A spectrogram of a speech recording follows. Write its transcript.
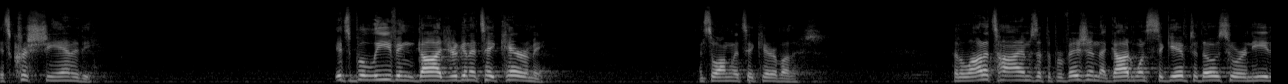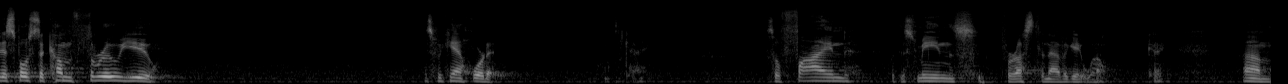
it's Christianity. It's believing, God, you're going to take care of me. And so I'm going to take care of others. That a lot of times that the provision that God wants to give to those who are in need is supposed to come through you. And so we can't hoard it. Okay. So find what this means for us to navigate well. Okay. Um,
